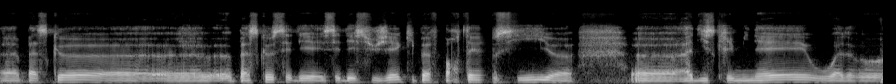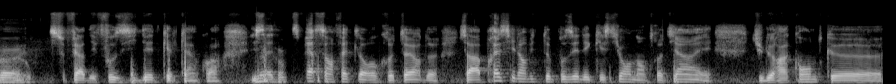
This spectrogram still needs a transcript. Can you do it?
Euh, parce que euh, parce que c'est des c'est des sujets qui peuvent porter aussi euh, à discriminer ou à se faire des fausses idées de quelqu'un quoi. Et ça disperse en fait le recruteur de ça. Après, s'il a envie de te poser des questions en entretien et tu lui racontes que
